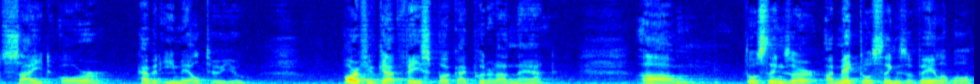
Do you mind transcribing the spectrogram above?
site or have it emailed to you. Or if you've got Facebook, I put it on that. Um, those things are, I make those things available.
